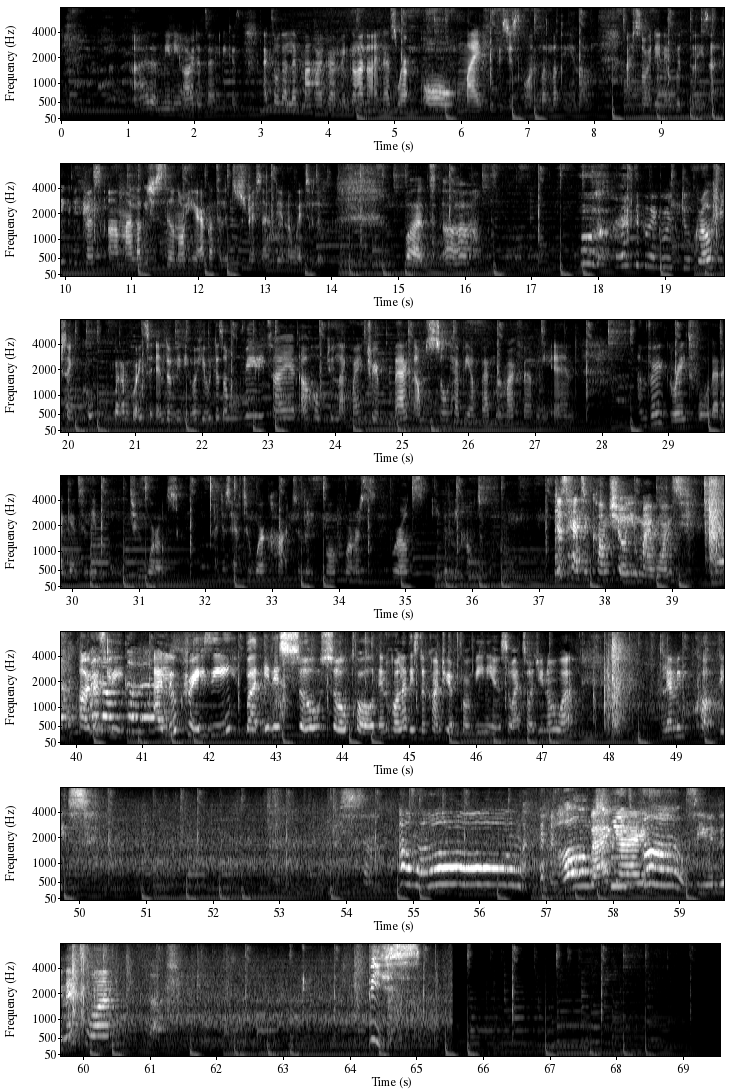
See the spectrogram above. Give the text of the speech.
I had a mini heart attack because I thought I left my hard drive in Ghana and that's where all my food is just gone. But luckily enough, I saw it in a good place. I think because um, my luggage is still not here, I got a little stressed and didn't know where to look. But uh, I have to go and go do groceries and cook. But I'm going to end the video here because I'm really tired. I hope you like my trip back. I'm so happy I'm back with my family and I'm very grateful that I get to live in two worlds. I just have to work hard to make both worlds, worlds evenly comfortable. Just had to come show you my onesie. Honestly, I look crazy, but it is so, so cold. And Holland is the country of convenience. So I thought, you know what? Let me cop this. I'm home. home Bye, guys. Home. See you in the next one. Peace.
